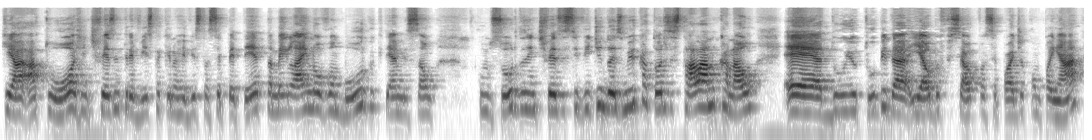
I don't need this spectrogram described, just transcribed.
que atuou, a gente fez entrevista aqui no Revista CPT, também lá em Novo Hamburgo, que tem a missão com surdos. A gente fez esse vídeo em 2014, está lá no canal é, do YouTube da IELB Oficial, que você pode acompanhar.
